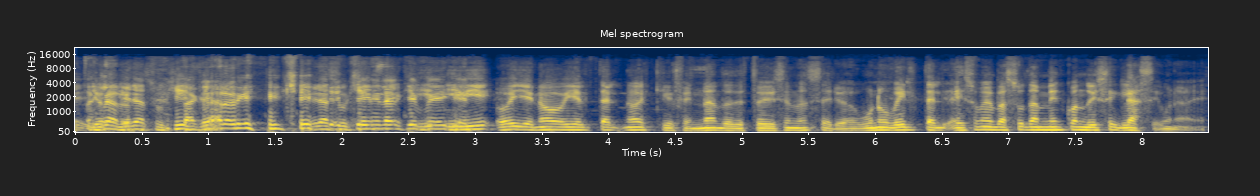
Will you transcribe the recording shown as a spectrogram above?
está Yo- claro. yo era su jefe. Está claro que, que- era su quién era jefe el jefe y- y quién. vi- oye, no, vi el tal. No, es que Fernando, te estoy diciendo en serio. Uno ve el tal. Eso me pasó también cuando hice clase una vez.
